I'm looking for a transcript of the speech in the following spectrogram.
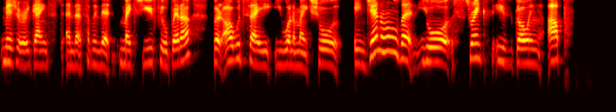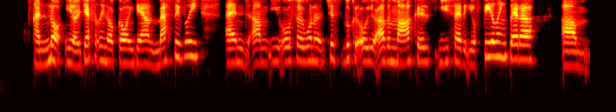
measure against, and that's something that makes you feel better. But I would say you want to make sure, in general, that your strength is going up and not you know definitely not going down massively and um, you also want to just look at all your other markers you say that you're feeling better um,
